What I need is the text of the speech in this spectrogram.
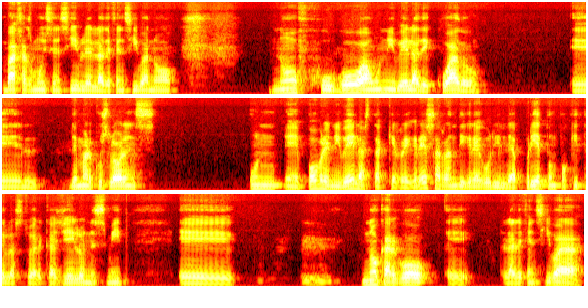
bajas muy sensibles, la defensiva no, no jugó a un nivel adecuado. El de Marcus Lawrence, un eh, pobre nivel hasta que regresa Randy Gregory, le aprieta un poquito las tuercas. Jalen Smith eh, no cargó eh, la defensiva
